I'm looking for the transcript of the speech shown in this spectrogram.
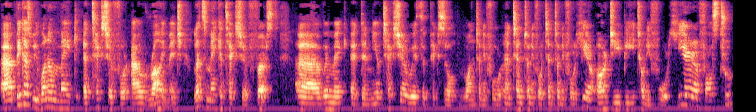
uh, because we want to make a texture for our raw image, let's make a texture first. Uh, we make uh, the new texture with the pixel 124 and uh, 1024 1024 here RGB 24 here false true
